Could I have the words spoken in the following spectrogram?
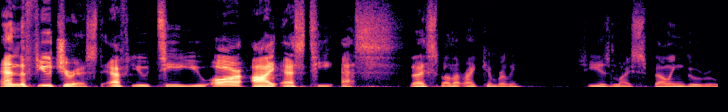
And the futurist. F U T U R I S T S. Did I spell that right, Kimberly? She is my spelling guru.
